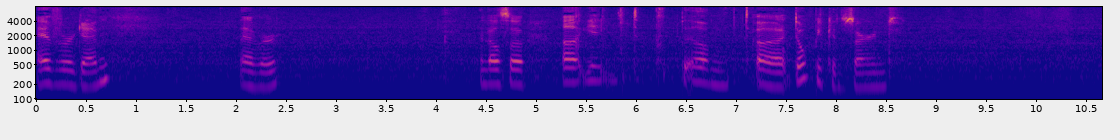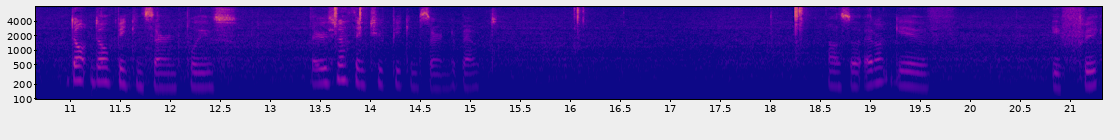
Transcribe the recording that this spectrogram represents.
Ever again. Ever. And also, uh, yeah, um, uh, don't be concerned. Don't, don't be concerned, please. There's nothing to be concerned about. Also, I don't give a freak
